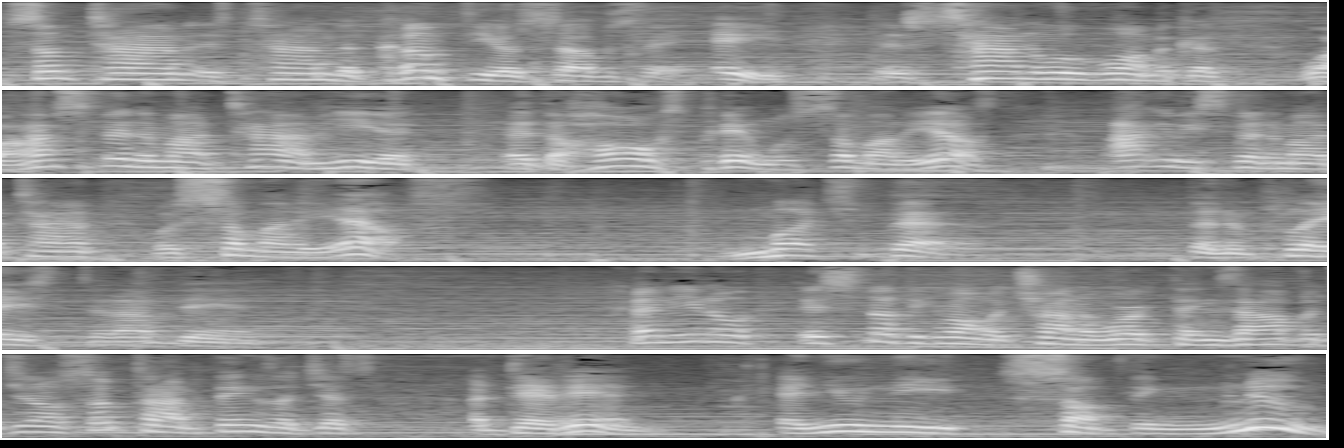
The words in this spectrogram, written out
Sometimes it's time to come to yourself and say, hey, it's time to move on because while I'm spending my time here at the hog's pen with somebody else, I can be spending my time with somebody else much better than the place that I've been. And you know, it's nothing wrong with trying to work things out, but you know, sometimes things are just a dead end and you need something new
